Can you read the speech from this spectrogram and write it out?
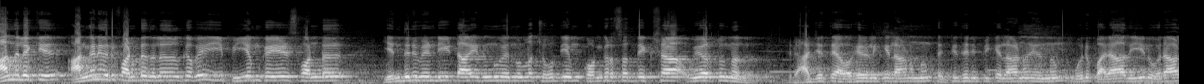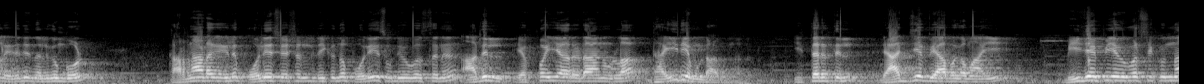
ആ നിലയ്ക്ക് അങ്ങനെ ഒരു ഫണ്ട് നിലനിൽക്കവേ ഈ പി എം കെയേഴ്സ് ഫണ്ട് എന്തിനു വേണ്ടിയിട്ടായിരുന്നു എന്നുള്ള ചോദ്യം കോൺഗ്രസ് അധ്യക്ഷ ഉയർത്തുന്നത്. രാജ്യത്തെ അവഹേളിക്കലാണെന്നും തെറ്റിദ്ധരിപ്പിക്കലാണ് എന്നും ഒരു പരാതിയിൽ ഒരാൾ എഴുതി നൽകുമ്പോൾ കർണാടകയിലെ പോലീസ് സ്റ്റേഷനിലിരിക്കുന്ന പോലീസ് ഉദ്യോഗസ്ഥന് അതിൽ എഫ് ഐ ആർ ഇടാനുള്ള ധൈര്യമുണ്ടാകുന്നത്. ഇത്തരത്തിൽ രാജ്യവ്യാപകമായി ബി ജെ പിയെ വിമർശിക്കുന്ന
